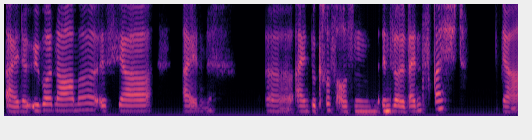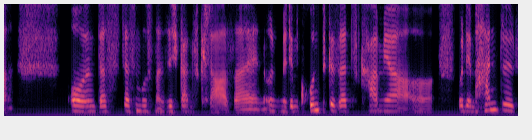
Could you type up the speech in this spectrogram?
eine Übernahme ist ja ein, äh, ein Begriff aus dem Insolvenzrecht, ja. Und das, das muss man sich ganz klar sein. Und mit dem Grundgesetz kam ja äh, und dem Handels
